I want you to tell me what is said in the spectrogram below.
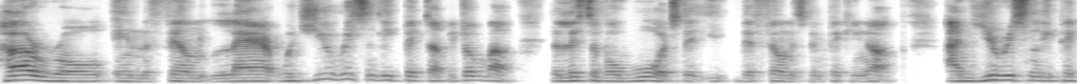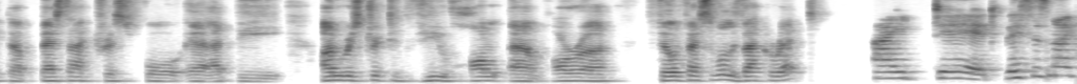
her role in the film lair which you recently picked up. You're talking about the list of awards that you, the film has been picking up. And you recently picked up best actress for uh, at the unrestricted view um, horror film festival. Is that correct I did. This is my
